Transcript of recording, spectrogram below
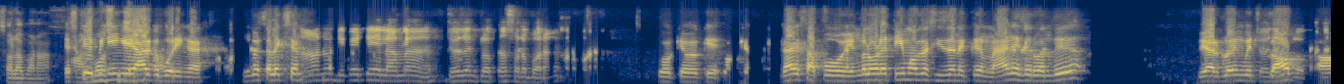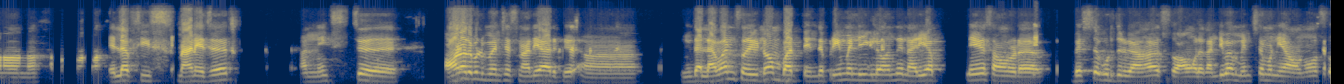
சொல்ல போனா எஸ்கேபி நீங்க யாருக்கு போறீங்க? உங்க செலெக்ஷன் நானும் டிபேட்டே இல்லாம ஜோசன் குளோப் தான் சொல்ல போறேன். ஓகே ஓகே கைஸ் அப்போ எங்களோட டீம் ஆஃப் த சீசனுக்கு மேனேஜர் வந்து we are going with Jose Klopp LFC's manager and next honourable benches நிறைய இருக்கு. ஆஹ் இந்த லெவன் சொல்லிட்டோம் பட் இந்த பிரீமியர் லீக்ல வந்து நிறைய பிளேயர்ஸ் அவங்களோட பெஸ்ட் கொடுத்துருக்காங்க. ஸோ அவங்கள கண்டிப்பா மென்ஷன் பண்ணி ஆகணும். ஸோ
